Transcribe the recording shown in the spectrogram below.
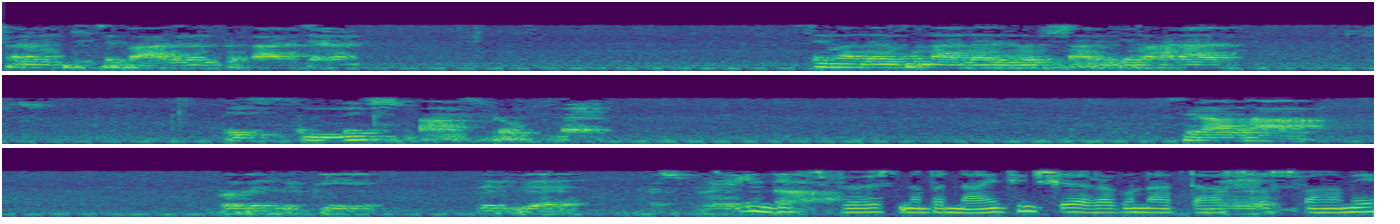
परम प्रतिपादन प्रकार चरण श्रीमद रघुनाथ गोस्वामी जी महाराज इस उन्नीस श्लोक में श्री राधा गोविंद की दिव्य कश्मीर In का this verse number 19, Sri Raghunath Das Goswami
